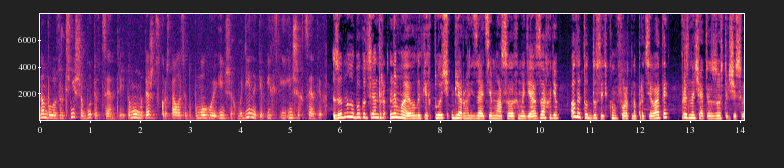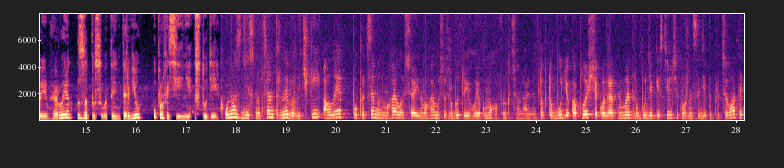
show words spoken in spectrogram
нам було зручніше бути в центрі. Тому ми теж скористалися допомогою інших медійників і інших центрів. З одного боку, центр не має великих площ для організації масових медіазаходів, але тут досить комфортно працювати, призначати зустрічі своїм героям, записувати інтерв'ю у професійній студії. У нас дійсно центр невеличкий, але попри це ми намагаємося і намагаємося зробити його якомога функціональним. Тобто будь-яка площа, квадратний метр, будь-який стільчик можна сидіти працювати.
